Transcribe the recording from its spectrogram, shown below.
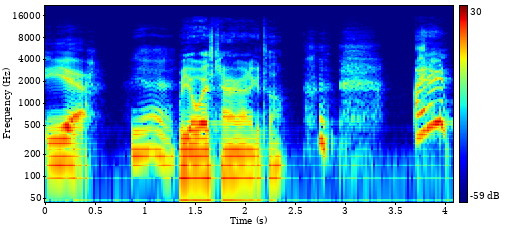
yeah. Yeah. Were you always carrying around a guitar? I don't,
